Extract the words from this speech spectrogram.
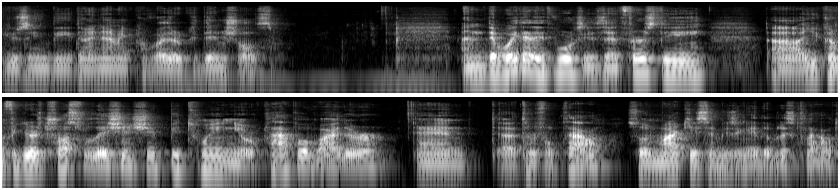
using the dynamic provider credentials. And the way that it works is that firstly, uh, you configure a trust relationship between your cloud provider and uh, Terraform Cloud. So in my case, I'm using AWS Cloud.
